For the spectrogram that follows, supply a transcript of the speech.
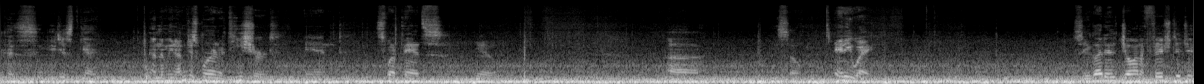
Because you just get, and I mean, I'm just wearing a t-shirt and sweatpants, you know. Uh, so anyway, so you got John a fish, did you?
